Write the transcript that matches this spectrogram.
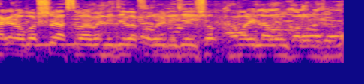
থাকেন, অবশ্যই আসতে পারবেন। নিজে ব্যবসা করে নিজেই সব খামারি লালন পালনের জন্য।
